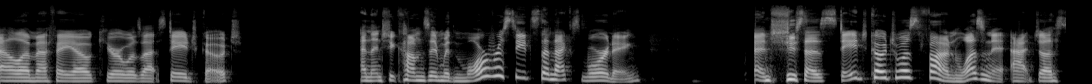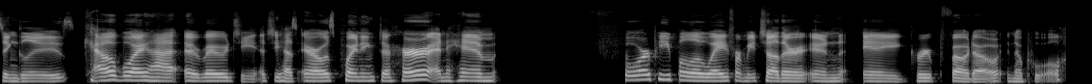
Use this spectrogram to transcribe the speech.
LMFAO, Kira was at Stagecoach. And then she comes in with more receipts the next morning. And she says, Stagecoach was fun, wasn't it? At Justin Glaze. Cowboy hat emoji. And she has arrows pointing to her and him, four people away from each other in a group photo in a pool,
